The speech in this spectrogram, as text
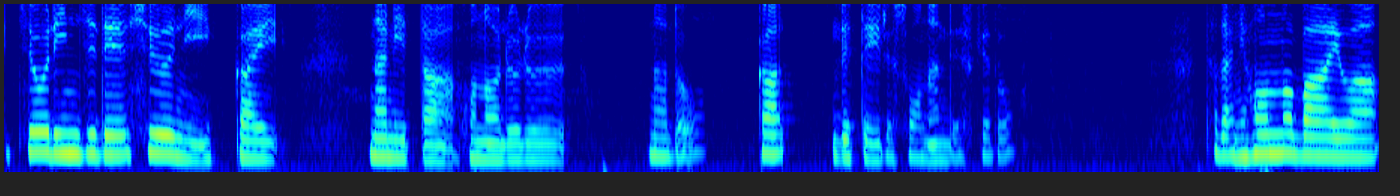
一応臨時で週に1回成田ホノルルなどが出ているそうなんですけどただ日本の場合は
